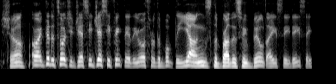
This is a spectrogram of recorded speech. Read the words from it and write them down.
Sure. All right, good to talk to you, Jesse. Jesse Fink, they're the author of the book The Youngs, the brothers who built ACDC.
